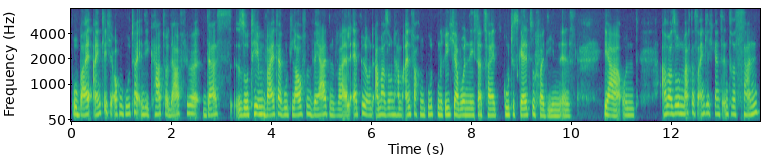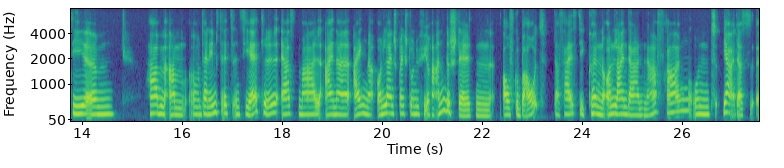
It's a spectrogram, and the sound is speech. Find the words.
wobei eigentlich auch ein guter Indikator dafür, dass so Themen weiter gut laufen werden, weil Apple und Amazon haben einfach einen guten Riecher, wo in nächster Zeit gutes Geld zu verdienen ist. Ja, und Amazon macht das eigentlich ganz interessant. Die ähm, haben am Unternehmenssitz in Seattle erstmal eine eigene Online-Sprechstunde für ihre Angestellten aufgebaut. Das heißt, die können online da nachfragen und ja, das äh,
